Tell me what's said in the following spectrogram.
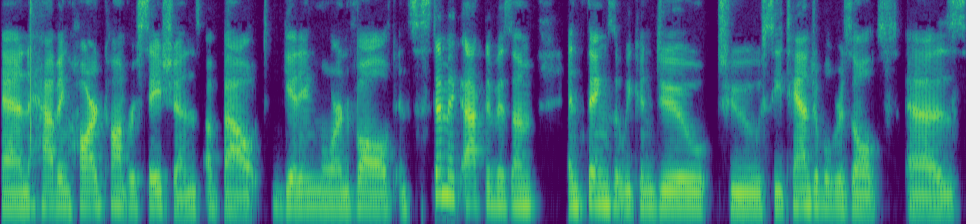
and having hard conversations about getting more involved in systemic activism and things that we can do to see tangible results as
